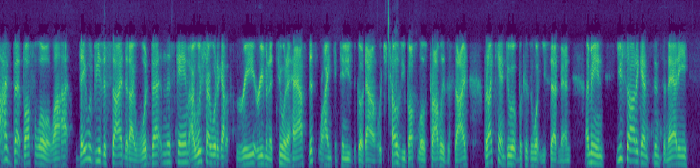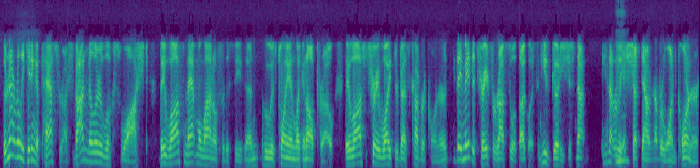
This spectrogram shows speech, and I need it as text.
I've bet Buffalo a lot. They would be the side that I would bet in this game. I wish I would have got a three or even a two and a half. This line continues to go down, which tells you Buffalo's probably the side. But I can't do it because of what you said, man. I mean, you saw it against Cincinnati. They're not really getting a pass rush. Von Miller looks washed. They lost Matt Milano for the season, who was playing like an all pro. They lost Tre White, their best cover corner. They made the trade for Rasul Douglas, and he's good. He's just not he's not really a mm-hmm. shutdown number one corner.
